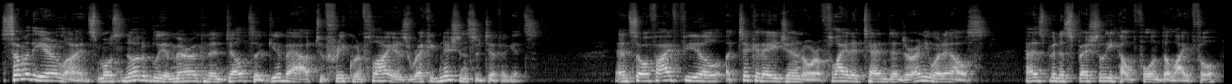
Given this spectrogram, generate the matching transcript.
Some of the airlines, most notably American and Delta, give out to frequent flyers recognition certificates. And so if I feel a ticket agent or a flight attendant or anyone else has been especially helpful and delightful,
